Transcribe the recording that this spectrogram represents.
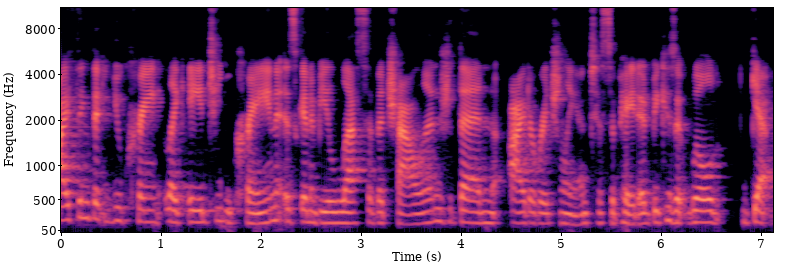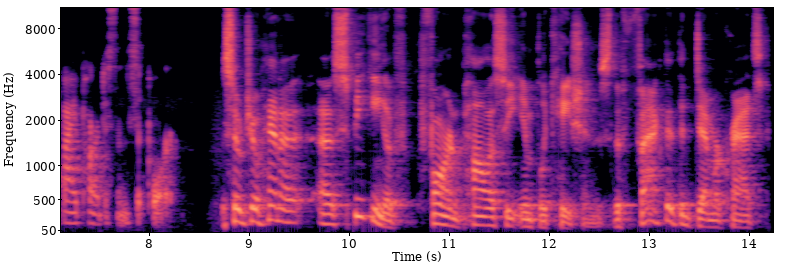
I think that Ukraine, like aid to Ukraine, is going to be less of a challenge than I'd originally anticipated because it will get bipartisan support. So, Johanna, uh, speaking of foreign policy implications, the fact that the Democrats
